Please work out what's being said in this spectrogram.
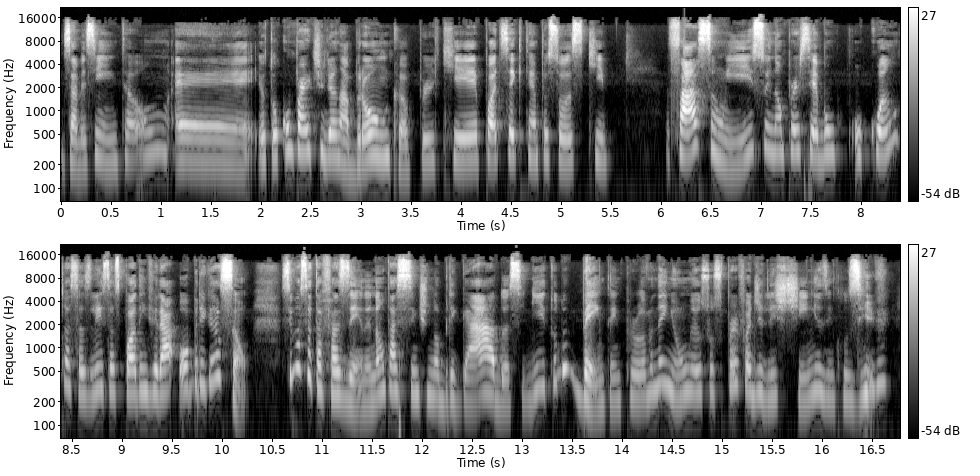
Sabe assim? Então, é, eu tô compartilhando a bronca, porque pode ser que tenha pessoas que façam isso e não percebam o quanto essas listas podem virar obrigação. Se você tá fazendo e não tá se sentindo obrigado a seguir, tudo bem, não tem problema nenhum. Eu sou super fã de listinhas, inclusive.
